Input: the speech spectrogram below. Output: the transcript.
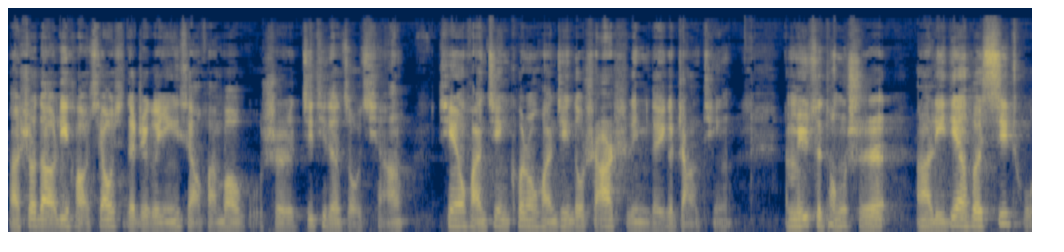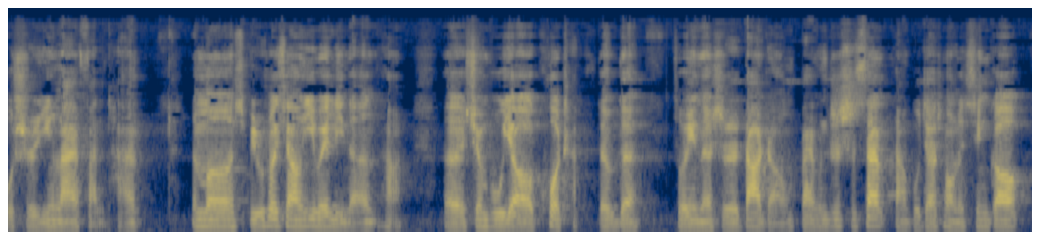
啊，受到利好消息的这个影响，环保股是集体的走强。新源环境、科融环境都是二十厘米的一个涨停，那么与此同时啊，锂电和稀土是迎来反弹，那么比如说像亿维锂能哈，呃，宣布要扩产，对不对？所以呢是大涨百分之十三啊，股价创了新高。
